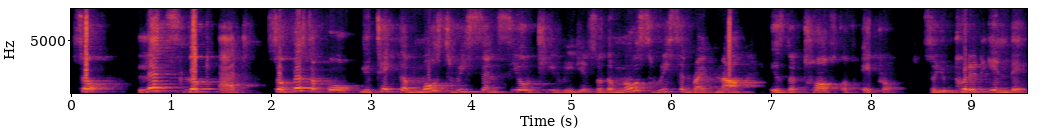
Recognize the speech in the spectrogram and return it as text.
So let's look at, so first of all, you take the most recent COT region. So the most recent right now is the 12th of April. So you put it in there.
